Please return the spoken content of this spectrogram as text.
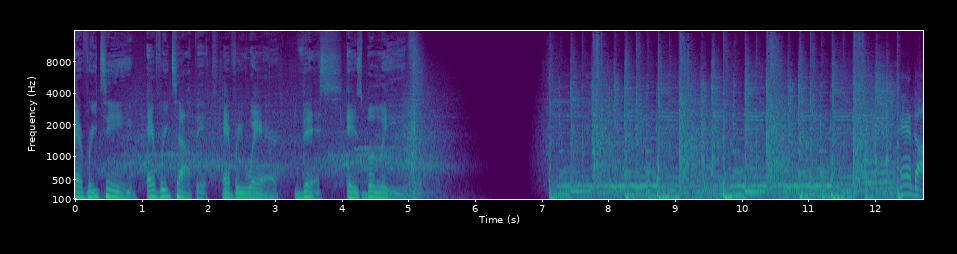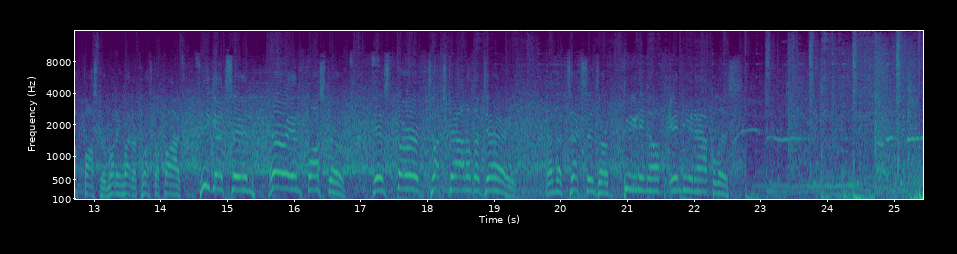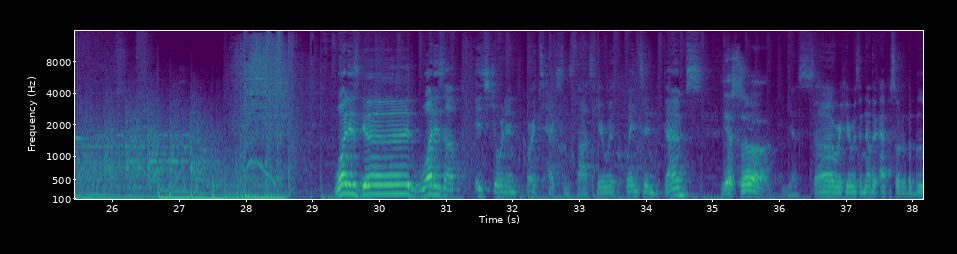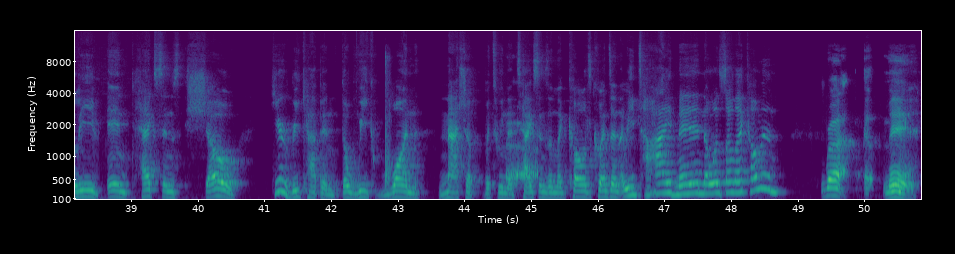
Every team, every topic, everywhere. This is Believe. Handoff. Foster running right across the five. He gets in. Arian Foster, his third touchdown of the day. And the Texans are beating up Indianapolis. What is good? What is up? It's Jordan, our Texans Thoughts here with Quentin Demps. Yes, sir. Yes, sir. We're here with another episode of the Believe in Texans show. Here recapping the week one matchup between the Texans and the Colts. Quentin, we tied, man. No one saw that coming. Bruh, uh, man.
